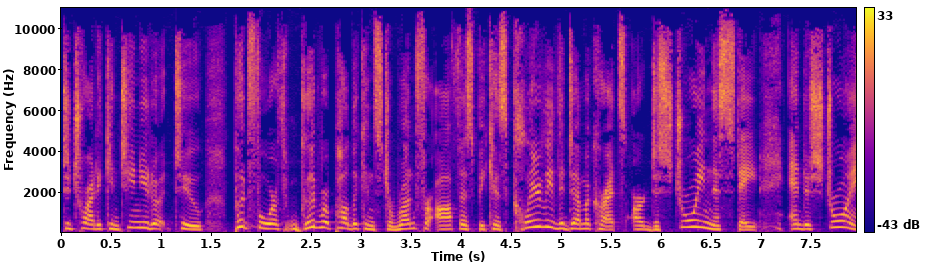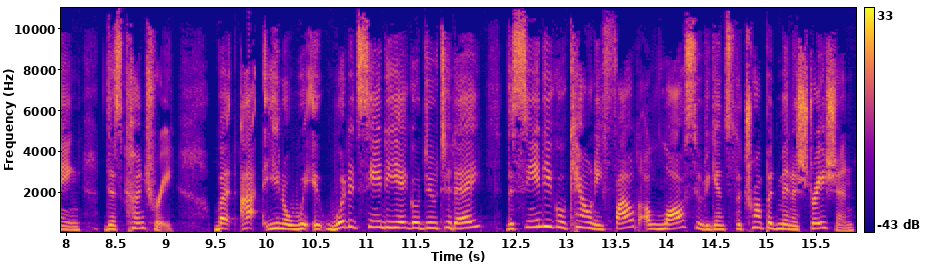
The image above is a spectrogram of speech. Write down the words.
to try to continue to, to put forth good Republicans to run for office because clearly the Democrats are destroying this state and destroying this country. But I, you know, what did San Diego do today? The San Diego County filed a lawsuit against the Trump administration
